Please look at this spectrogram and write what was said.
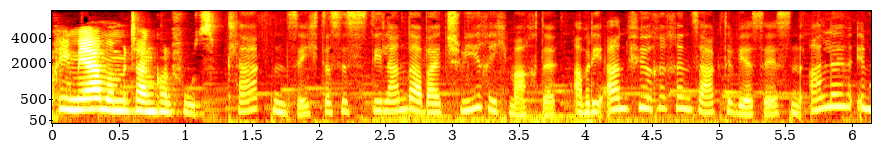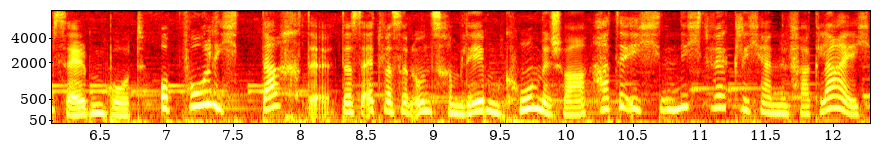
primär momentan konfus. Klagten sich, dass es die Landarbeit schwierig machte, aber die Anführerin sagte, wir säßen alle im selben Boot. Obwohl ich dachte, dass etwas an unserem Leben komisch war, hatte ich nicht wirklich einen Vergleich.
